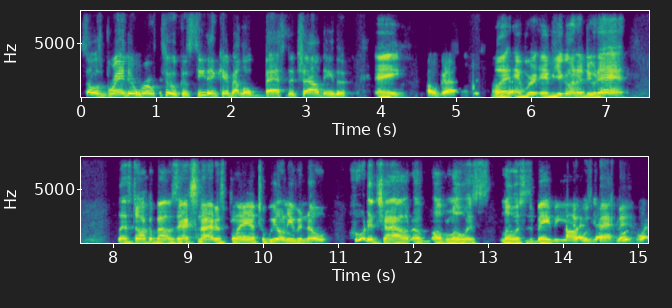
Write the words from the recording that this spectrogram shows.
So was Brandon Routh too, because he didn't care about little bastard child either. Hey, Oh, oh god. Oh, but Okay. if we're if you're gonna do that, let's talk about Zack Snyder's plan. To we don't even know who the child of, of Lois Lois's baby oh, is. Oh, it was that- Batman. Bruce, Wa-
